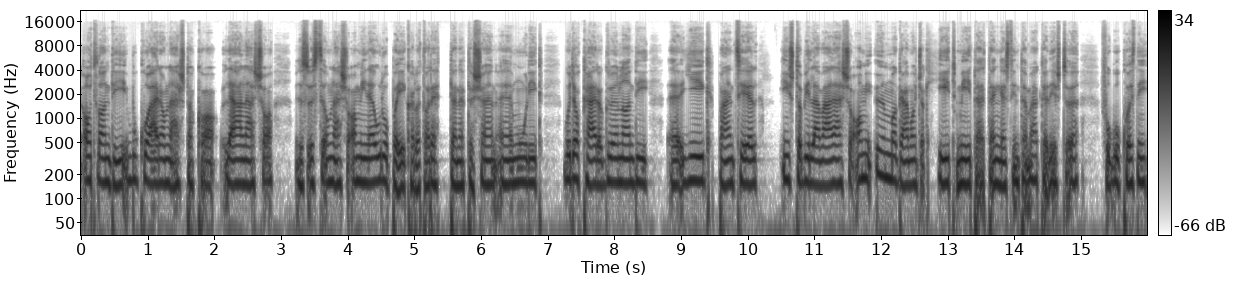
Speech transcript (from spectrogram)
atlanti bukóáramlásnak a leállása, vagy az összeomlása, amin európai éghajlata rettenetesen múlik, vagy akár a grönlandi jégpáncél instabilá válása, ami önmagában csak 7 méter tengerszint emelkedést fog okozni.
